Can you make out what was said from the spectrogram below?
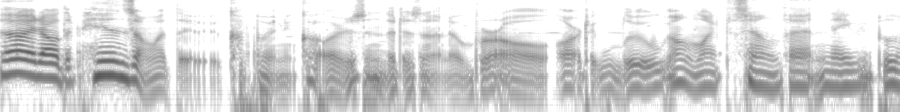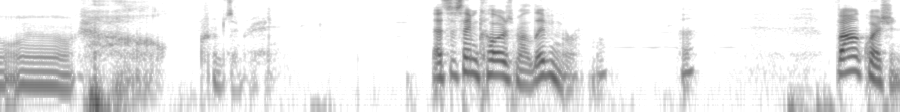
Uh, it all depends on what the component colors and the design overall. Arctic blue. I don't like the sound of that. Navy blue. Uh, crimson red. That's the same color as my living room. Huh? Final question.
